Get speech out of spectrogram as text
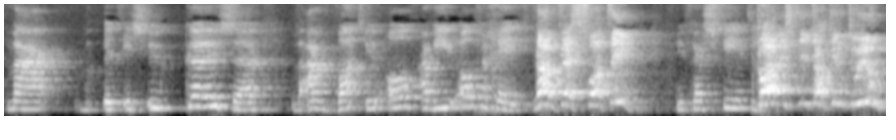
Maar het is uw keuze aan, wat u over, aan wie u overgeeft. Now, verse 14. Nu vers 14. God is still talking to you.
